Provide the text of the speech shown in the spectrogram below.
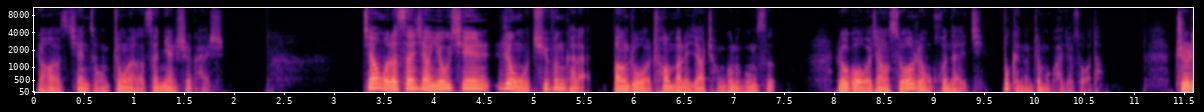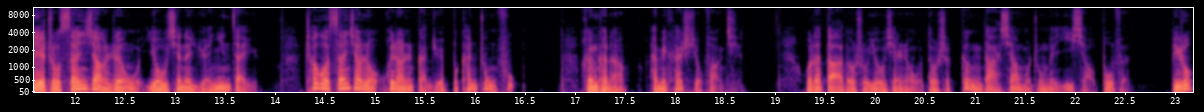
然后先从重要的三件事开始，将我的三项优先任务区分开来，帮助我创办了一家成功的公司。如果我将所有任务混在一起，不可能这么快就做到。只列出三项任务优先的原因在于，超过三项任务会让人感觉不堪重负，很可能还没开始就放弃。我的大多数优先任务都是更大项目中的一小部分，比如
